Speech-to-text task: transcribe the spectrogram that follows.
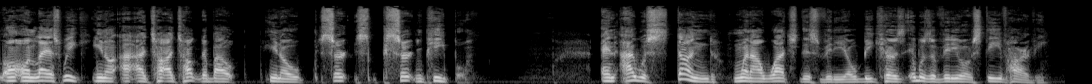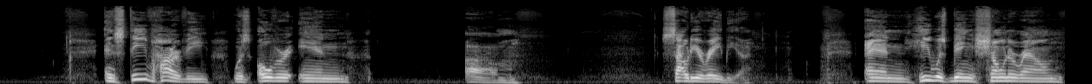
on last week, you know, I, I, ta- I talked about, you know, cer- certain people. And I was stunned when I watched this video because it was a video of Steve Harvey. And Steve Harvey was over in um, Saudi Arabia. And he was being shown around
